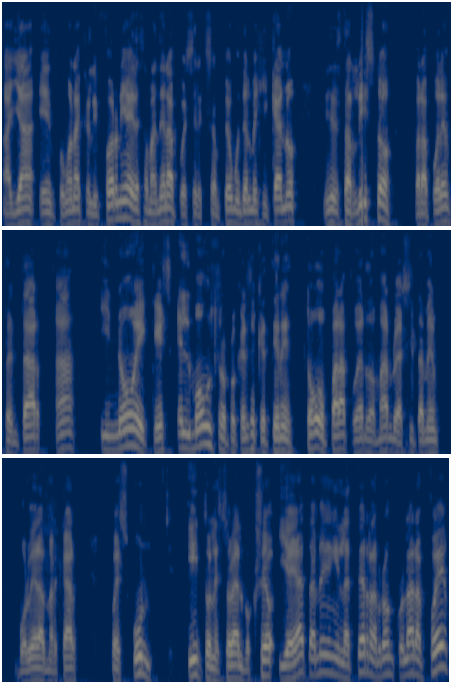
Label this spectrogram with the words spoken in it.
allá en Pomona, California, y de esa manera, pues el ex campeón mundial mexicano dice estar listo para poder enfrentar a Inoue, que es el monstruo, porque dice que tiene todo para poder domarlo y así también volver a marcar, pues, un hito en la historia del boxeo. Y allá también en Inglaterra, Bronco Lara fue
